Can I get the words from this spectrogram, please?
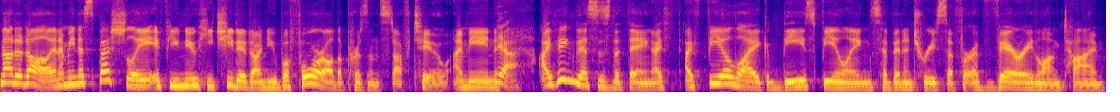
not at all. And I mean, especially if you knew he cheated on you before all the prison stuff, too. I mean, Yeah. I think this is the thing. I, I feel like these feelings have been in Teresa for a very long time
